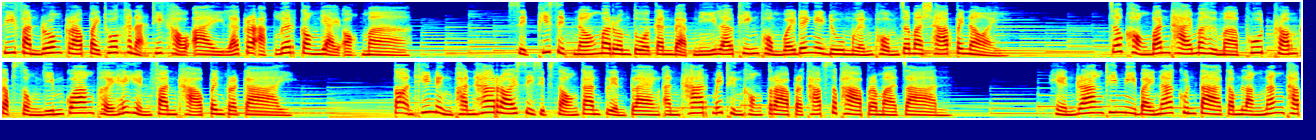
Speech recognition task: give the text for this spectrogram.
ซี่ฟันร่วงกร้าวไปทั่วขณะที่เขาไอและกระอักเลือดกองใหญ่ออกมา สิทธิพี่สิทธิน้องมารวมตัวกันแบบนี้แล้วทิ้งผมไว้ได้ไงดูเหมือนผมจะมาช้าไปหน่อย เจ้าของบั้นท้ายมหึมาพูดพร้อมกับส่งยิ้มกว้างเผยให้เห็นฟันขาวเป็นประกายตอนที่ 1542 การเปลี่ยนแปลงอันคาดไม่ถึงของตราประทับสภาประมาจารย์ เห็นร่างที่มีใบหน้าคุณตากำลังนั่งทับ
